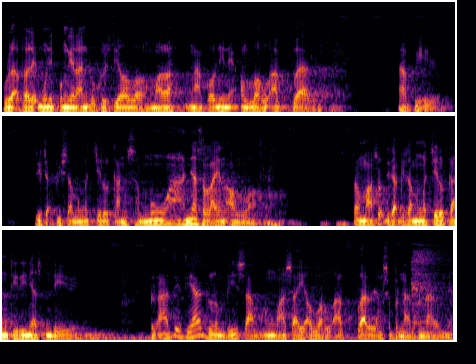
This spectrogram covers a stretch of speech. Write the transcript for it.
bolak-balik muni pangeranku Gusti Allah malah ngakoni nek Allahu Akbar. Tapi tidak bisa mengecilkan semuanya selain Allah. Termasuk tidak bisa mengecilkan dirinya sendiri. Berarti dia belum bisa menguasai Allahu Akbar yang sebenar-benarnya.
